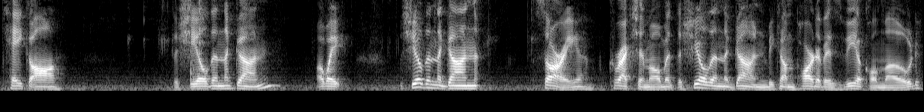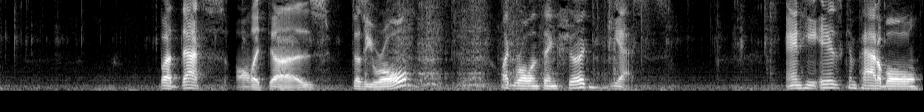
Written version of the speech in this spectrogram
take off the shield and the gun. Oh wait, shield and the gun, sorry, correction moment, the shield and the gun become part of his vehicle mode. But that's all it does. Does he roll? Like rolling things should? Yes. And he is compatible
